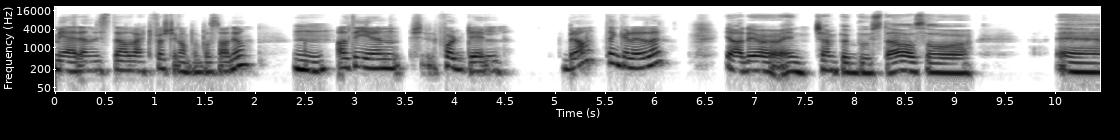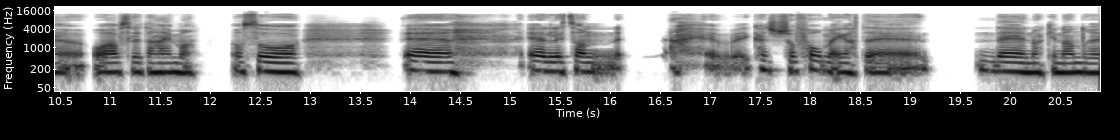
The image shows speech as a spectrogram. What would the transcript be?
mer enn hvis det hadde vært første kampen på stadion. Mm. At det gir en fordel Brann, tenker dere det? Ja, det er jo en kjempeboost der, og så eh, å avslutte hjemme. Og så eh, er det litt sånn eh, Jeg kan ikke se for meg at det, det er noen andre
